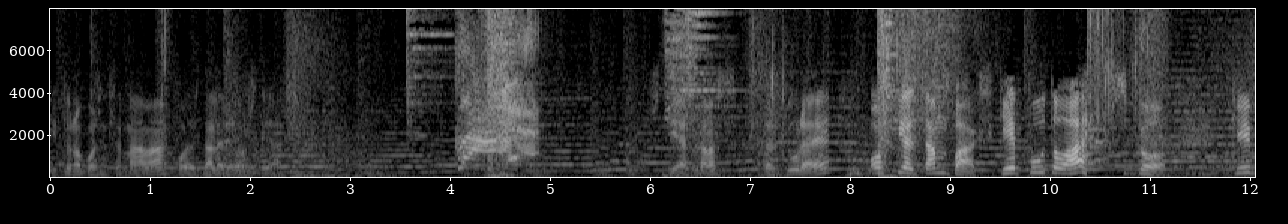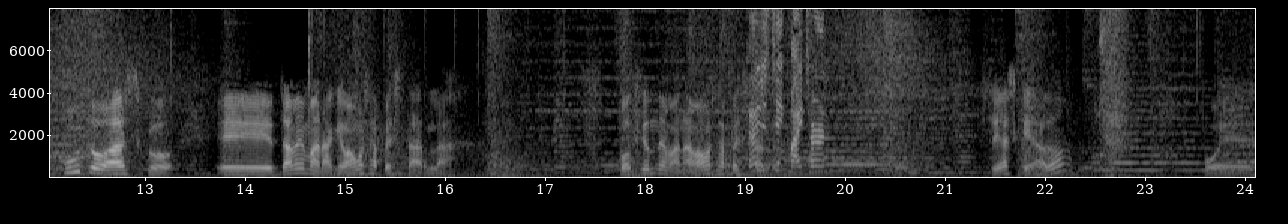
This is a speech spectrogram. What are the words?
Y tú no puedes hacer nada más, pues dale de hostias. Hostia, estabas, esta es dura, ¿eh? ¡Hostia, el Tampax! ¡Qué puto asco! ¡Qué puto asco! Eh, dame mana, que vamos a pestarla. Poción de mana, vamos a pestarla. ¿Estoy asqueado? Pues...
